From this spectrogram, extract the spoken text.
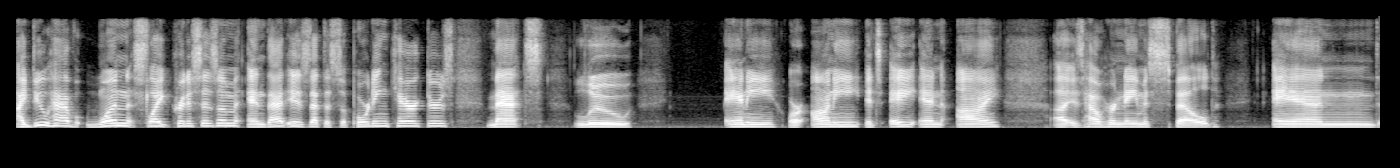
I do have one slight criticism, and that is that the supporting characters, Mats, Lou, Annie, or Ani, it's A N I, uh, is how her name is spelled. And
